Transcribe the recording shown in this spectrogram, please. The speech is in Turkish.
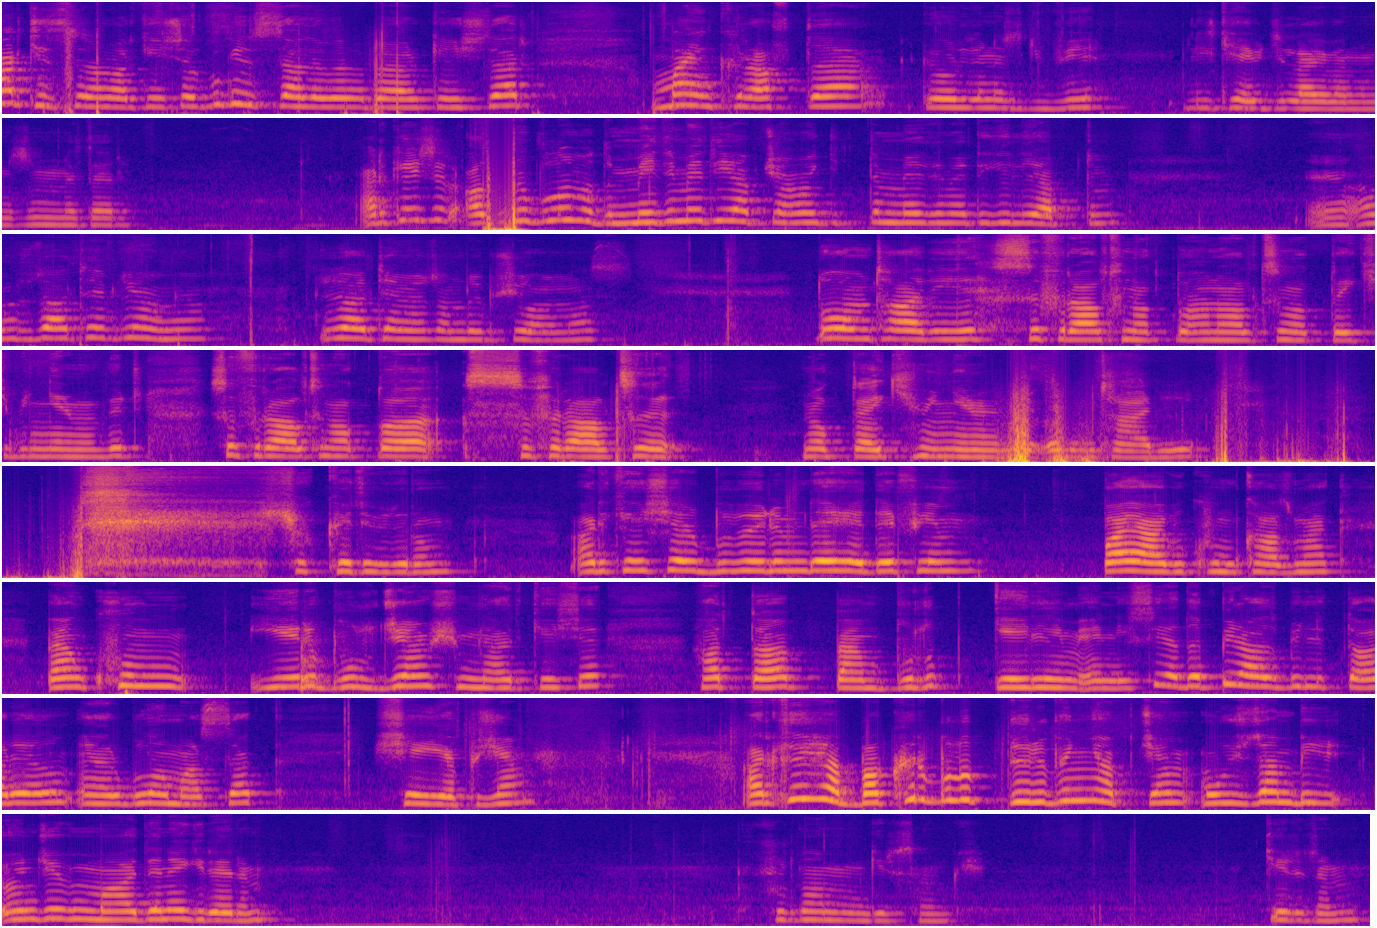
Herkese selam arkadaşlar. Bugün sizlerle beraber arkadaşlar Minecraft'ta gördüğünüz gibi ilk evcil hayvanımızın mezarı. Arkadaşlar adını bulamadım. Medimedi yapacağım ama gittim Medimedigil yaptım. Ee, onu düzeltebiliyor muyum? Düzeltemiyorsam da bir şey olmaz. Doğum tarihi 06.16.2021 06.06.2021 ölüm tarihi. Çok kötü bir durum. Arkadaşlar bu bölümde hedefim bayağı bir kum kazmak. Ben kum yeri bulacağım şimdi arkadaşlar. Hatta ben bulup geleyim en iyisi ya da biraz birlikte arayalım. Eğer bulamazsak şey yapacağım. Arkadaşlar bakır bulup dürbün yapacağım. O yüzden bir önce bir madene girerim. Şuradan mı girsem ki? Girdim.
